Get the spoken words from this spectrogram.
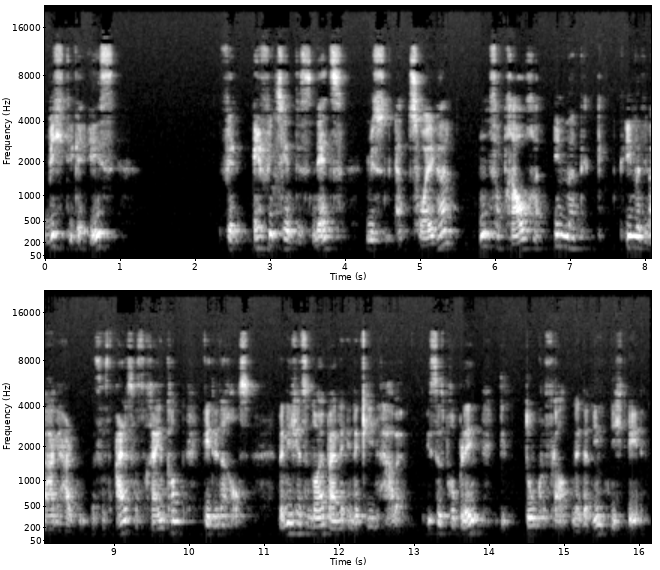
Wichtige ist, für ein effizientes Netz müssen Erzeuger und Verbraucher immer, immer die Waage halten. Das heißt, alles, was reinkommt, geht wieder raus. Wenn ich jetzt erneuerbare Energien habe, ist das Problem in Dunkelflauten, wenn der Wind nicht weht,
